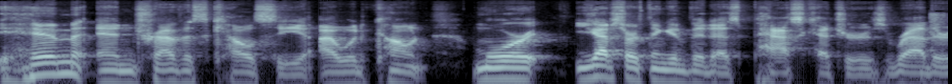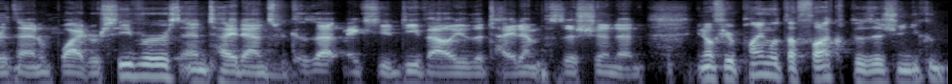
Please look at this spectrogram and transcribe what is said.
him and Travis Kelce, I would count more. You got to start thinking of it as pass catchers rather than wide receivers and tight ends mm-hmm. because that makes you devalue the tight end position. And you know, if you're playing with the flex position, you could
